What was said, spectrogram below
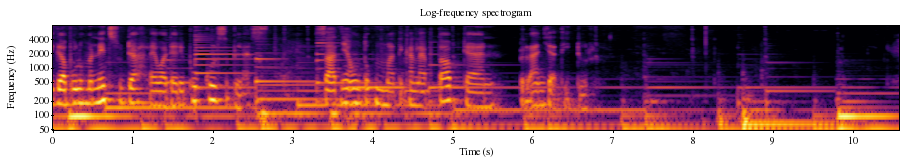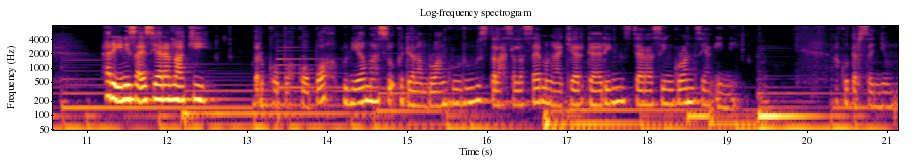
30 menit sudah lewat dari pukul 11. Saatnya untuk mematikan laptop dan beranjak tidur. Hari ini saya siaran lagi. Terkopoh-kopoh, Bunia masuk ke dalam ruang guru setelah selesai mengajar daring secara sinkron siang ini. Aku tersenyum.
